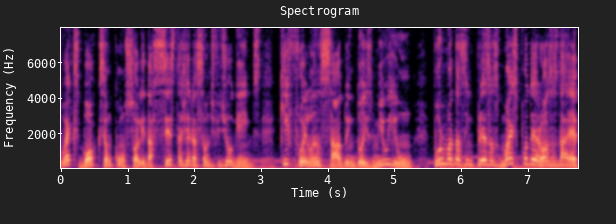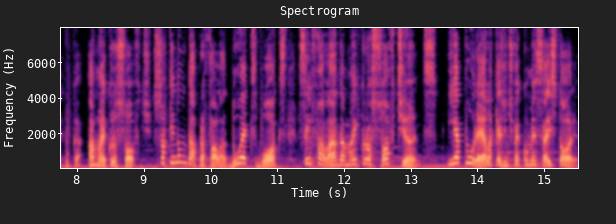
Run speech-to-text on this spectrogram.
O Xbox é um console da sexta geração de videogames, que foi lançado em 2001 por uma das empresas mais poderosas da época, a Microsoft. Só que não dá para falar do Xbox sem falar da Microsoft antes. E é por ela que a gente vai começar a história.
